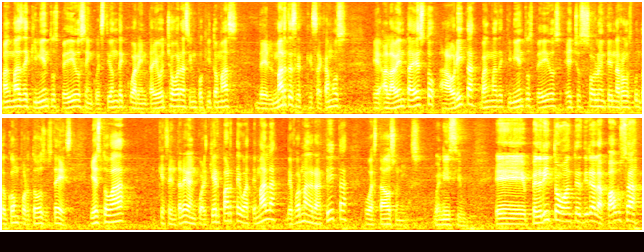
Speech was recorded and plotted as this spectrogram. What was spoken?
Van más de 500 pedidos en cuestión de 48 horas y un poquito más del martes que sacamos eh, a la venta esto. Ahorita van más de 500 pedidos hechos solo en tiendarrobos.com por todos ustedes. Y esto va que se entrega en cualquier parte de Guatemala de forma gratuita o a Estados Unidos. Buenísimo. Eh, Pedrito, antes de ir a la pausa,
